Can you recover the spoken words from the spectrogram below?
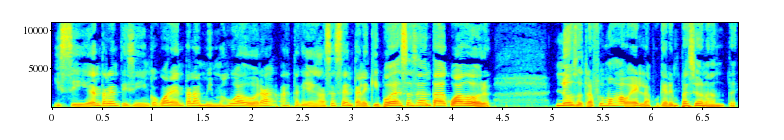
y siguen 35, 40 las mismas jugadoras hasta que llegan a 60. El equipo de 60 de Ecuador, nosotras fuimos a verlas porque era impresionante.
